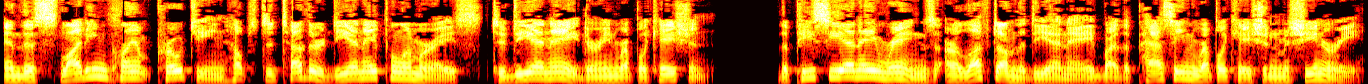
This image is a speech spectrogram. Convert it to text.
and this sliding clamp protein helps to tether DNA polymerase to DNA during replication. The PCNA rings are left on the DNA by the passing replication machinery,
